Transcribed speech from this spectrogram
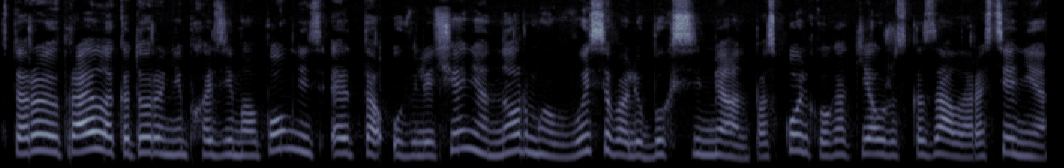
Второе правило, которое необходимо помнить, это увеличение нормы высева любых семян, поскольку, как я уже сказала, растения,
